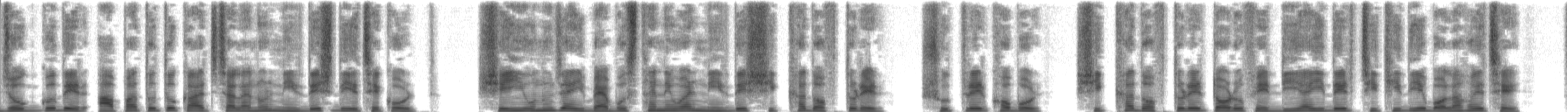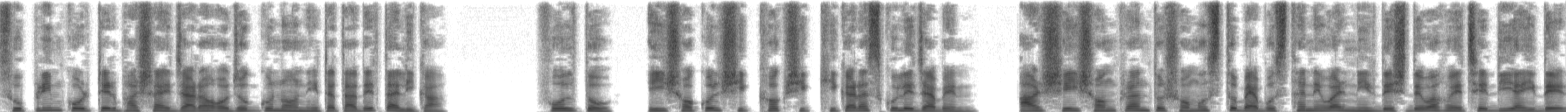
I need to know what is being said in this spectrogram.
যোগ্যদের আপাতত কাজ চালানোর নির্দেশ দিয়েছে কোর্ট। সেই অনুযায়ী ব্যবস্থা নেওয়ার নির্দেশ শিক্ষা দফতরের সূত্রের খবর, শিক্ষা দফতরের তরফে ডিআইদের চিঠি দিয়ে বলা হয়েছে, সুপ্রিম কোর্টের ভাষায় যারা অযোগ্য নন এটা তাদের তালিকা। ফলতো, এই সকল শিক্ষক শিক্ষিকারা স্কুলে যাবেন। আর সেই সংক্রান্ত সমস্ত ব্যবস্থা নেওয়ার নির্দেশ দেওয়া হয়েছে ডিআইদের।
